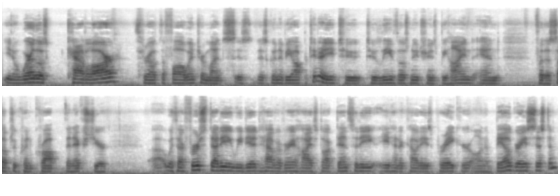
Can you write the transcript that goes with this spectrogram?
you know, where those cattle are, throughout the fall winter months is there's going to be opportunity to to leave those nutrients behind and for the subsequent crop the next year. Uh, with our first study, we did have a very high stock density, 800 cow days per acre on a bale graze system.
